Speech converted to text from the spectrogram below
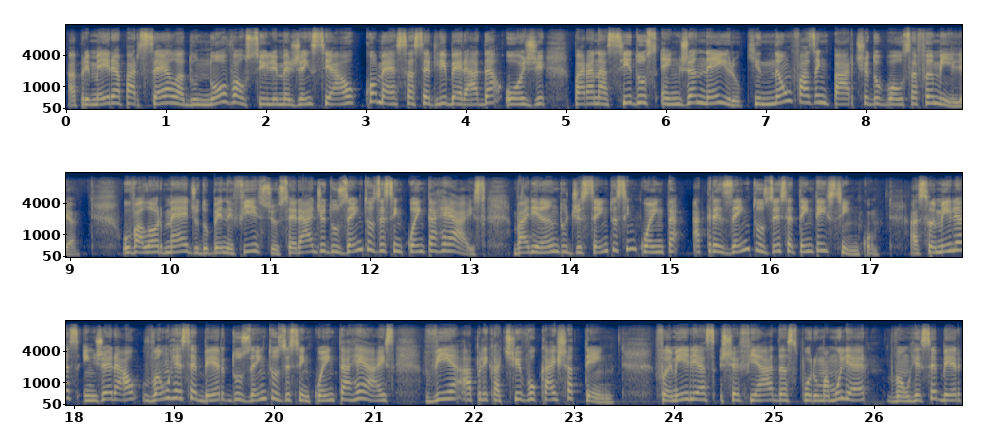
a primeira parcela do novo auxílio emergencial começa a ser liberada hoje para nascidos em janeiro que não fazem parte do Bolsa Família. O valor médio do benefício será de 250 reais, variando de 150 a 375. As famílias, em geral, vão receber 250 reais via aplicativo Caixa Tem. Famílias chefiadas por uma mulher vão receber receber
